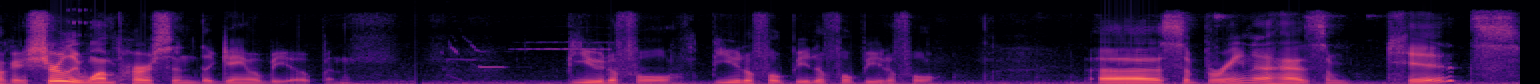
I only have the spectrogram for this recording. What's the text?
Okay, surely one person, the game will be open. Beautiful. Beautiful, beautiful, beautiful. Uh, Sabrina has some kids.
